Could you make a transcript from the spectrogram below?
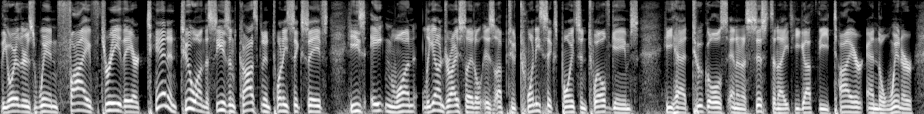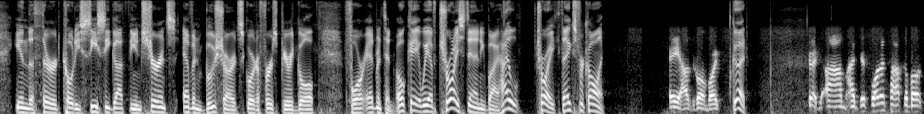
The Oilers win 5 3. They are 10 and 2 on the season. Koskinen, 26 saves. He's 8 and 1. Leon Draisaitl is up to 26 points in 12 games. He had two goals and an assist tonight. He got the tire and the winner in the third. Cody Ceci got the insurance. Evan Bouchard scored a first period goal for Edmonton. Okay, we have Troy standing by. Hi, Troy. Thanks for calling. Hey, how's it going, boys? Good. Good. Um, I just want to talk about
